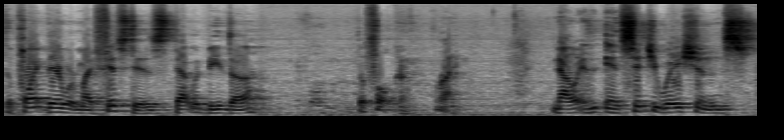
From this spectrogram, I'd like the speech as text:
The point there where my fist is, that would be the, the fulcrum, right? Now, in, in situations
